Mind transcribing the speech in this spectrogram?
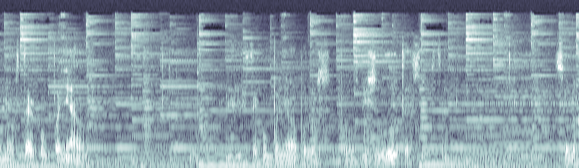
uno está acompañado. Acompañado por los, por son los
